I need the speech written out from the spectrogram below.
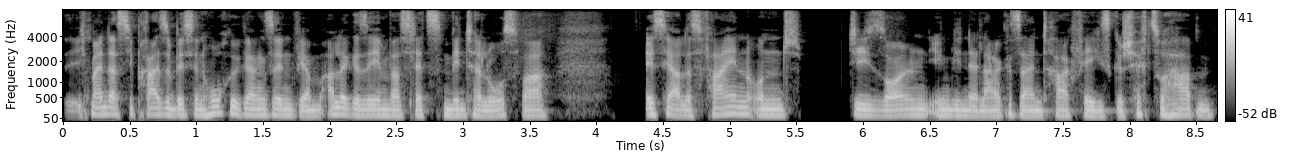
ich meine, dass die Preise ein bisschen hochgegangen sind. Wir haben alle gesehen, was letzten Winter los war. Ist ja alles fein und die sollen irgendwie in der Lage sein, ein tragfähiges Geschäft zu haben.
